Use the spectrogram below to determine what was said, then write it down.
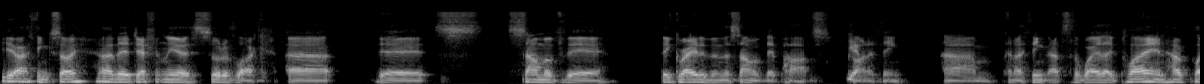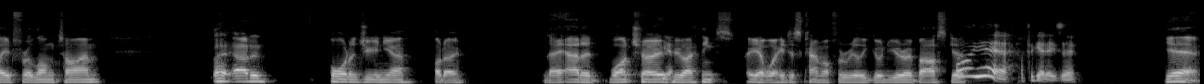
Yeah, I think so. Uh, they're definitely a sort of like uh, they're some of their they're greater than the sum of their parts kind of thing. Um, and I think that's the way they play and have played for a long time. They added Porter Jr., Otto. They added Juancho, yeah. who I think's yeah, well, he just came off a really good Euro basket. Oh yeah, I forget he's there. Yeah,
